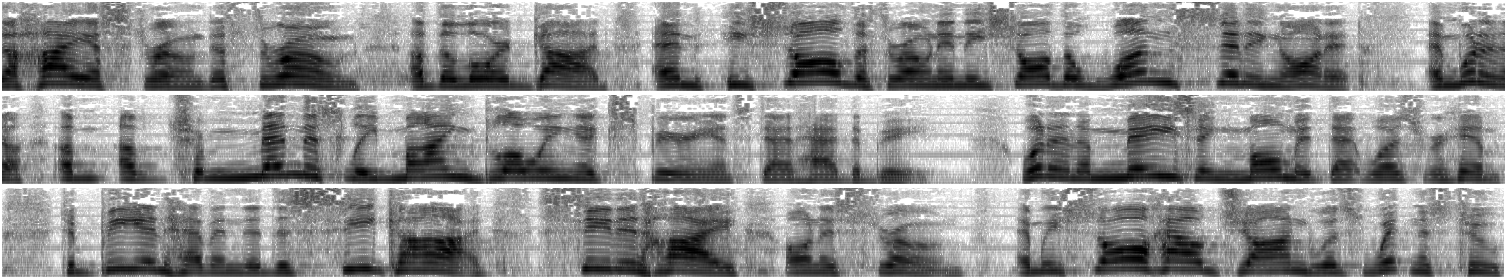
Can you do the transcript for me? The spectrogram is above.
the highest throne, the throne of the Lord God. And he saw the throne and he saw the one sitting on it. And what a, a, a tremendously mind-blowing experience that had to be. What an amazing moment that was for him to be in heaven, to, to see God seated high on his throne. And we saw how John was witness to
